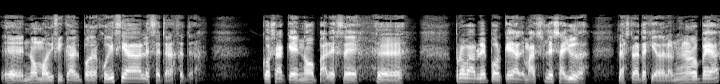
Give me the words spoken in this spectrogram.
eh, no modifica el poder judicial, etcétera, etcétera. Cosa que no parece eh, probable porque además les ayuda la estrategia de la Unión Europea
